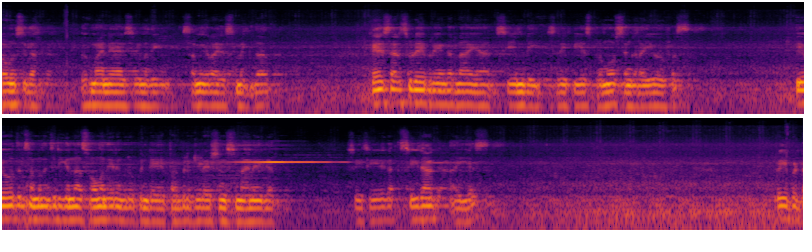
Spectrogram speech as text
കൗൺസിലർ ബഹുമാന്യായ Shrimati Sameera S Megdar K S R സിയുടെ പ്രിയങ്കരനായ C M D Shri P S Pramod Shankar I O F S. ഈ യോഗത്തിൽ സംബന്ധിച്ചിരിക്കുന്ന സോമതീരൻ ഗ്രൂപ്പിന്റെ പബ്ലിക് റിലേഷൻസ് മാനേജർ ശ്രീ ശ്രീരാ- ശ്രീരാഗ് ഐ എസ്. പ്രിയപ്പെട്ട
